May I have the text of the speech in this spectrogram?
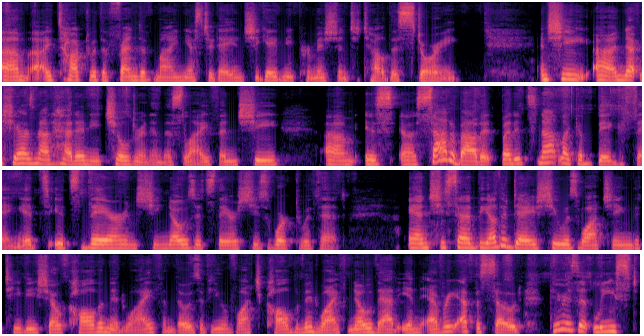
Um, I talked with a friend of mine yesterday, and she gave me permission to tell this story. And she uh, she has not had any children in this life, and she um, is uh, sad about it. But it's not like a big thing. It's it's there, and she knows it's there. She's worked with it And she said the other day she was watching the TV show Call the Midwife. And those of you who've watched Call the Midwife know that in every episode, there is at least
